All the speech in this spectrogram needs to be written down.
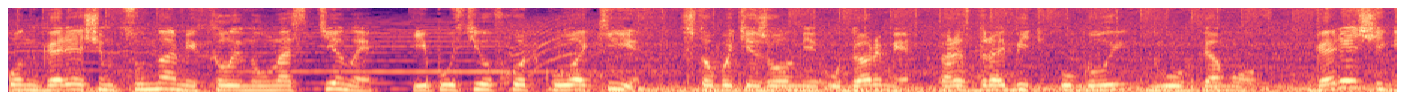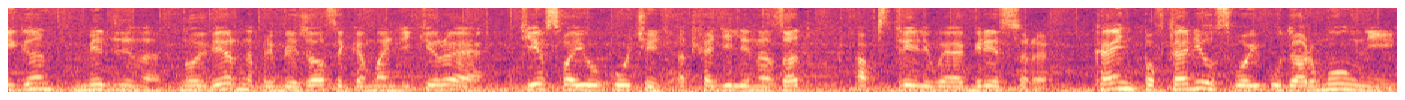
он горящим цунами хлынул на стены и пустил в ход кулаки, чтобы тяжелыми ударами раздробить углы двух домов. Горящий гигант медленно, но верно приближался к команде Кирая. Те, в свою очередь, отходили назад, обстреливая агрессора. Кайн повторил свой удар молнией,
